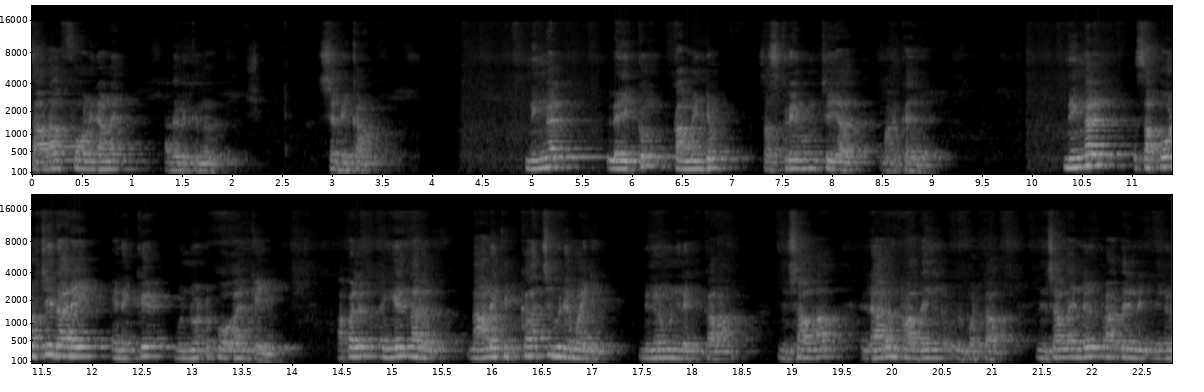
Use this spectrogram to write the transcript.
സാധാ ഫോണിലാണ് അത് എടുക്കുന്നത്. ശ്രമിക്കാം നിങ്ങൾ ലൈക്കും കമന്റും സബ്സ്ക്രൈബും ചെയ്യാൻ മറക്കരുത്. നിങ്ങൾ സപ്പോർട്ട് ചെയ്താലേ എനിക്ക് മുന്നോട്ട് പോകാൻ കഴിയും. അപ്പോൾ എങ്ങനെന്നാലും നാളെ കിക്കാച്ച് വീഡിയോമായി നിങ്ങളുടെ മുന്നിലേക്ക് കാണാം. ഇൻഷാല്ല എല്ലാവരും പ്രാധാന്യം ഉൾപ്പെടുത്താം. ഇൻഷാല്ല എന്റെ പ്രാർത്ഥനയിൽ നിങ്ങൾ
